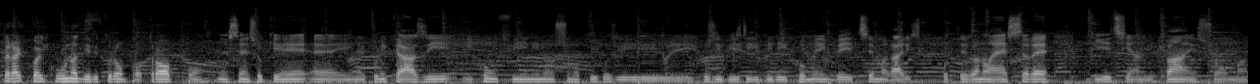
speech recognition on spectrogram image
per qualcuno addirittura un po' troppo, nel senso che eh, in alcuni casi i confini non sono più così, così visibili come invece magari potevano essere dieci anni fa, insomma,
